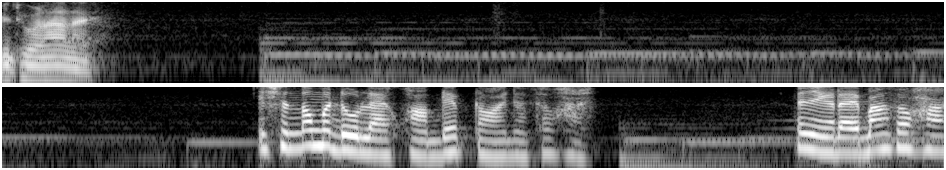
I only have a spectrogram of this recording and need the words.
มีธุระอะไร ดิฉันต้องมาดูแลความเรียบร้อยนะเจ้าค่ะ เป็นอย่างไรบ้างเจ้าค่ะ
